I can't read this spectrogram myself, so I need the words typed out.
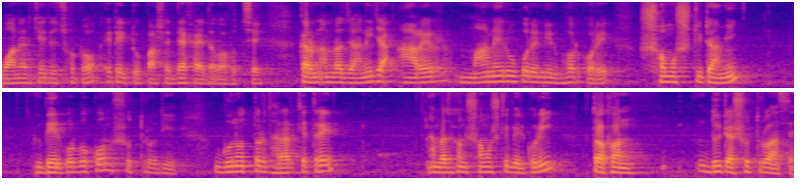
ওয়ানের চাইতে ছোট, এটা একটু পাশে দেখায় দেওয়া হচ্ছে। কারণ আমরা জানি যে আর এর মানের উপরে নির্ভর করে সমষ্টিটা আমি বের করব কোন সূত্র দিয়ে। গুণোত্তর ধারার ক্ষেত্রে আমরা যখন সমষ্টি বের করি, তখন দুইটা সূত্র আছে।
